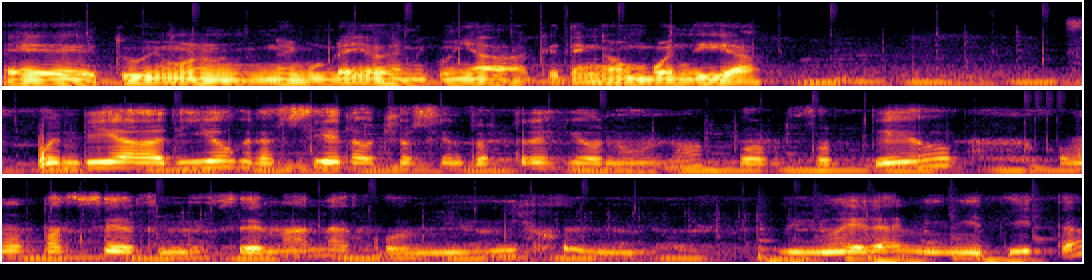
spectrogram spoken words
eh, estuvimos en el cumpleaños de mi cuñada. Que tenga un buen día. Buen día Darío, Graciela 803-1 por sorteo. ¿Cómo pasé el fin de semana con mi hijo, mi nuera y mi nietita?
